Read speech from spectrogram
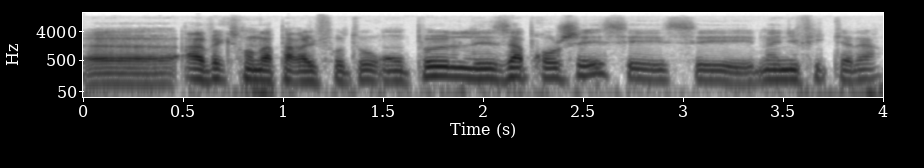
euh, avec son appareil photo? On peut les approcher, ces, ces magnifiques canards?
